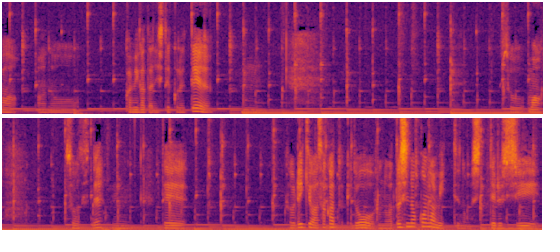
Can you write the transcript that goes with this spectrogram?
まああの髪型にしてくれて、うん、そうまあそうですね。うん。でそう歴は浅かったけどその私の好みっていうのも知ってるし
